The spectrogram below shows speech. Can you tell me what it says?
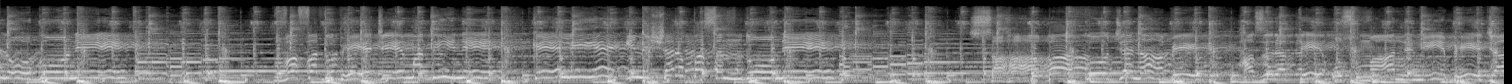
लोगों ने वफद भेजे मदीने के लिए इन शर पसंदों हज़रत उस्मान ने भेजा।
